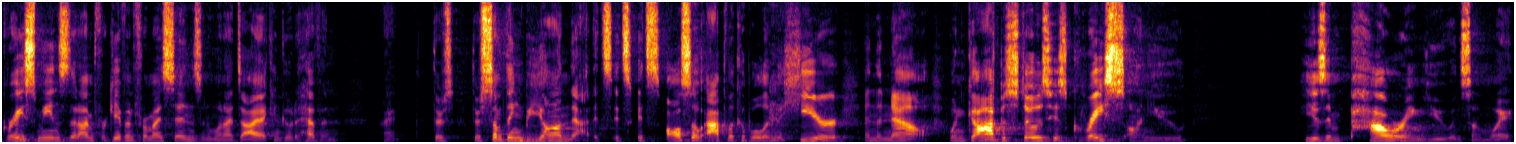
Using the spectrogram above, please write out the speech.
grace means that I'm forgiven for my sins, and when I die, I can go to heaven. Right? There's, there's something beyond that. It's, it's, it's also applicable in the here and the now. When God bestows his grace on you, he is empowering you in some way.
